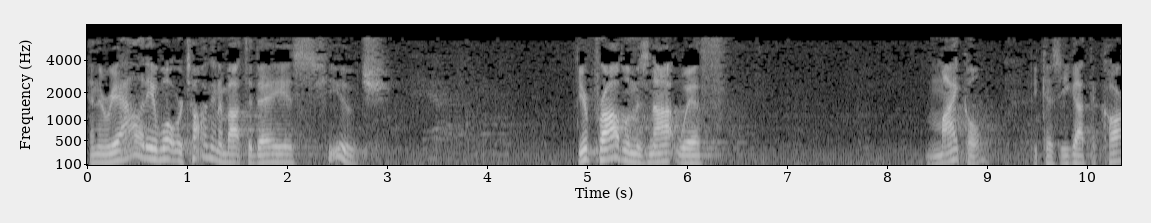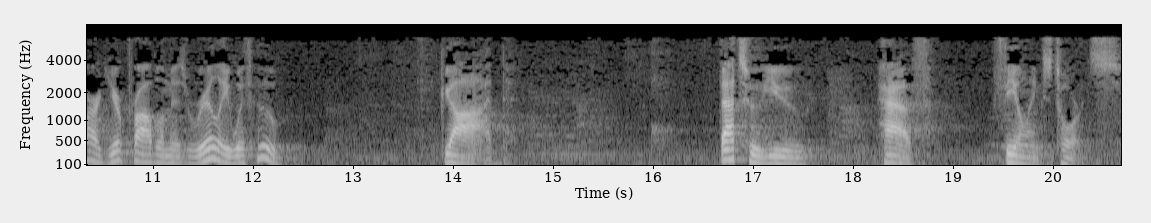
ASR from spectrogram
And the reality of what we're talking about today is huge. Your problem is not with Michael because he got the card. Your problem is really with who? God. That's who you have feelings towards.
